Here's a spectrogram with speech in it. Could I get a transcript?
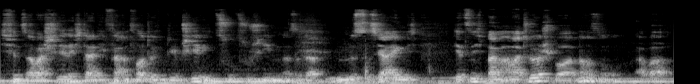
Ich finde es aber schwierig, da die Verantwortung dem Schiri zuzuschieben. Also da müsste es ja eigentlich jetzt nicht beim Amateursport, ne? So, aber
